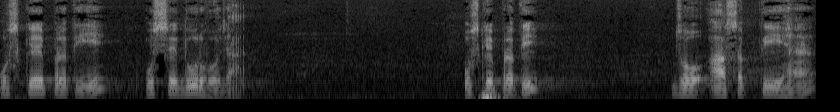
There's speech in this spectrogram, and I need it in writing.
उसके प्रति उससे दूर हो जाए। उसके प्रति जो आसक्ति है,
